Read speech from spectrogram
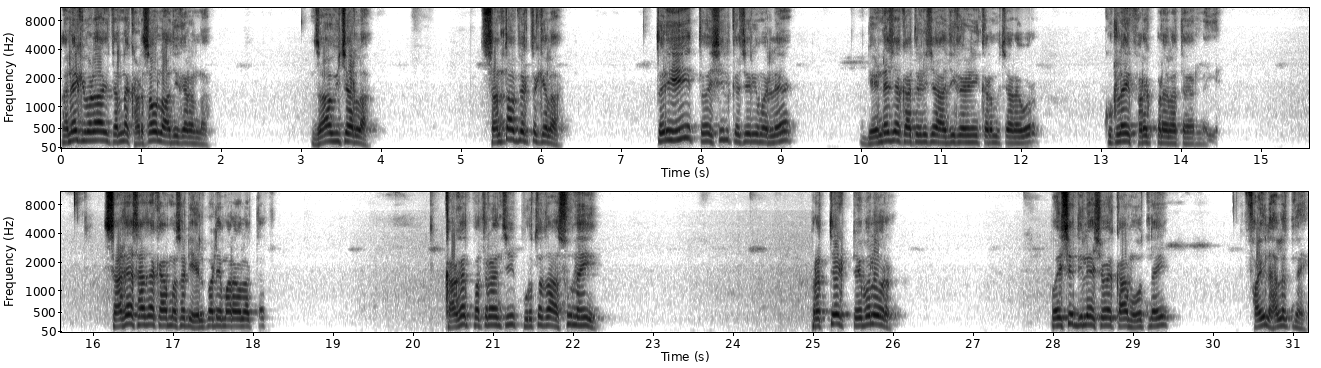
अनेक वेळा त्यांना खडसावलं अधिकाऱ्यांना. जाब विचारला. संताप व्यक्त केला. तरीही तहसील कचेरीमधल्या गेंड्याच्या कातडीच्या अधिकारी कर्मचाऱ्यावर कुठलाही फरक पडायला तयार नाही आहे साध्या साध्या कामासाठी हेलपाटे मारावे लागतात. कागदपत्रांची पूर्तता असूनही प्रत्येक टेबलवर पैसे दिल्याशिवाय काम होत नाही फाईल हलत नाही.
